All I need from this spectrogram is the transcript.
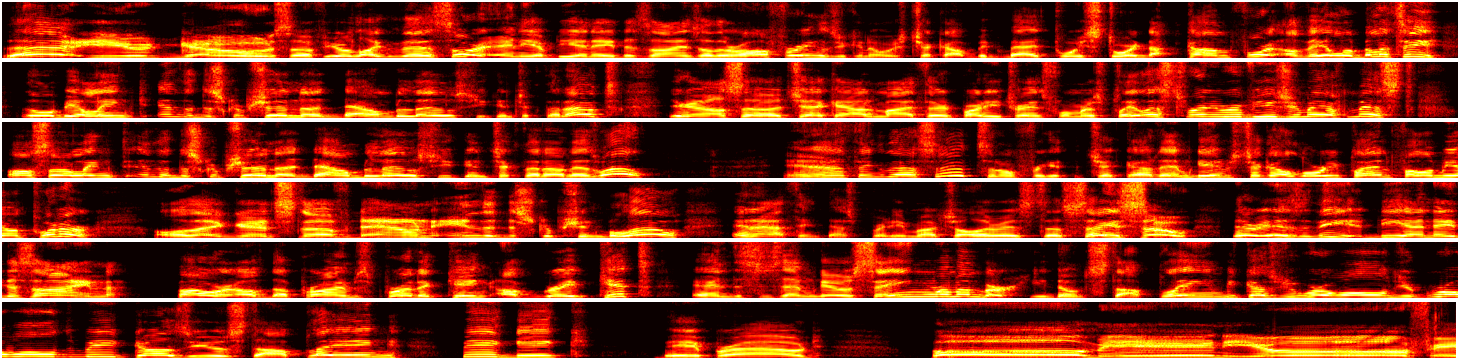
there you go. So if you would like this or any of DNA Design's other offerings, you can always check out BigBadToyStore.com for availability. There will be a link in the description uh, down below so you can check that out. You can also check out my third-party Transformers playlist for any reviews you may have missed. Also linked in the description uh, down below so you can check that out as well. And I think that's it. So don't forget to check out EmGames, check out LoriPlan, follow me on Twitter, all that good stuff down in the description below. And I think that's pretty much all there is to say. So there is the DNA Design Power of the Prime's King Upgrade Kit. And this is EmGo saying, remember, you don't stop playing because you grow old, you grow old because you stop playing. Be geek, be proud. Boom in your face.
